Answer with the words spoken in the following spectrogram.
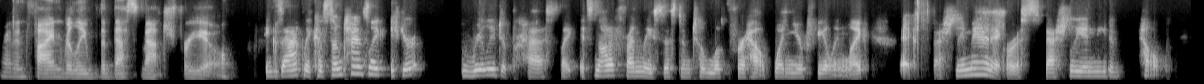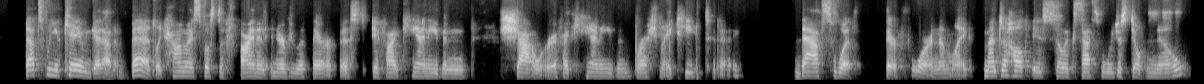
Right. And find really the best match for you. Exactly. Because sometimes, like, if you're really depressed, like it's not a friendly system to look for help when you're feeling like especially manic or especially in need of help. That's when you can't even get out of bed. Like, how am I supposed to find an interview with a therapist if I can't even shower, if I can't even brush my teeth today? That's what they're for. And I'm like, mental health is so accessible. We just don't know.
